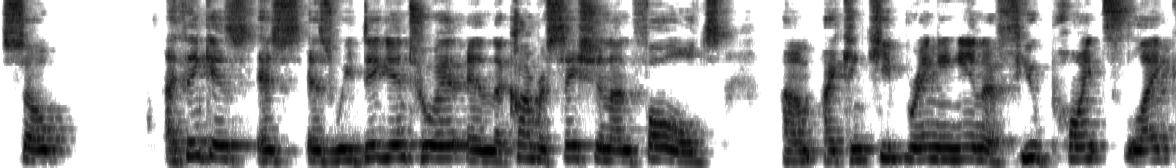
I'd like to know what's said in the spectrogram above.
So I think as as as we dig into it and the conversation unfolds, um, I can keep bringing in a few points like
